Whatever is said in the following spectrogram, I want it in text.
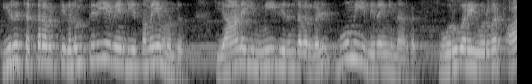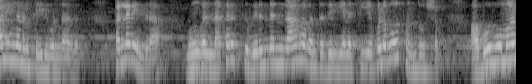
இரு சக்கரவர்த்திகளும் பிரிய வேண்டிய சமயம் வந்தது. யானையின் மீதி இருந்தவர்கள் பூமியில் இறங்கினார்கள். ஒருவரை ஒருவர் ஆலிங்கனம் செய்து கொண்டார்கள். பல்லவேந்திரா உங்கள் நகருக்கு விருந்தினராக வந்ததில் எனக்கு எவ்வளவோ சந்தோஷம். அபூர்வமான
